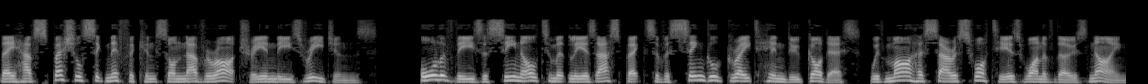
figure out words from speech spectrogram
They have special significance on Navaratri in these regions. All of these are seen ultimately as aspects of a single great Hindu goddess, with Maha Saraswati as one of those nine.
